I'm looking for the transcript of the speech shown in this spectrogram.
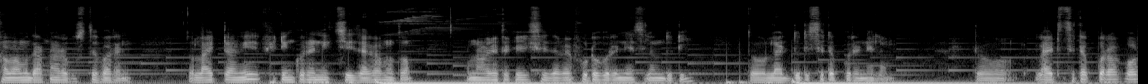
সময়ের মধ্যে আপনারা বুঝতে পারেন। তো লাইটটা আমি ফিটিং করে নিচ্ছি জায়গা মতো। কোনো আগে থেকেই সেই জায়গায় ফুটো করে নিয়েছিলাম দুটি। তো লাইট দুটি সেট করে নিলাম। তো লাইট সেট আপ করার পর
